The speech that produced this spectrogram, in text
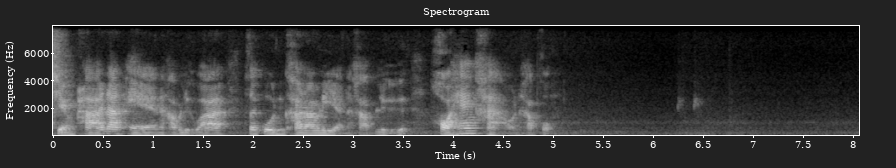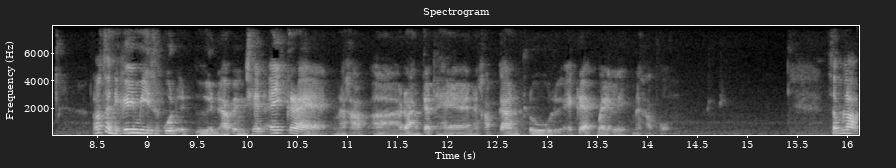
เฉียงพระนางแอร์นะครับ หรือว่าสกุลคาราเรียนะครับ หรือคอแห้งขาวนะครับผม นอกจากนี้ก็ยังมีสกุลอื่นๆนะครับอย่างเช่นไอ้แกรกนะครับรังกระแทนะครับ การพลูหรือไอ้แกรกใบเล็กนะครับผมสำหรับ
